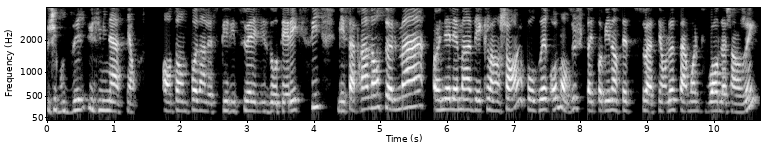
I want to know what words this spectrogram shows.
j'ai goût de dire, illumination. On tombe pas dans le spirituel et l'ésotérique ici, mais ça prend non seulement un élément déclencheur pour dire, oh mon Dieu, je suis peut-être pas bien dans cette situation-là, c'est à moi le pouvoir de la changer.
